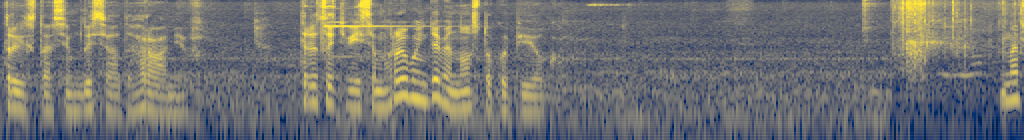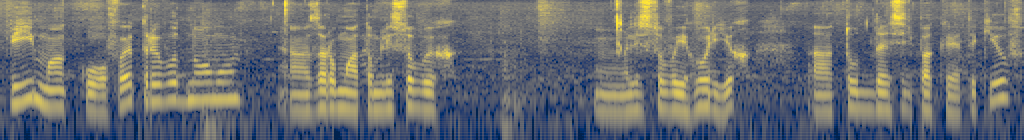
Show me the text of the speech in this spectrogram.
370 грамів, 38 гривень 90 копійок. Напій Макофе 3 в одному з ароматом лісових лісовий горіх. Тут 10 пакетиків.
